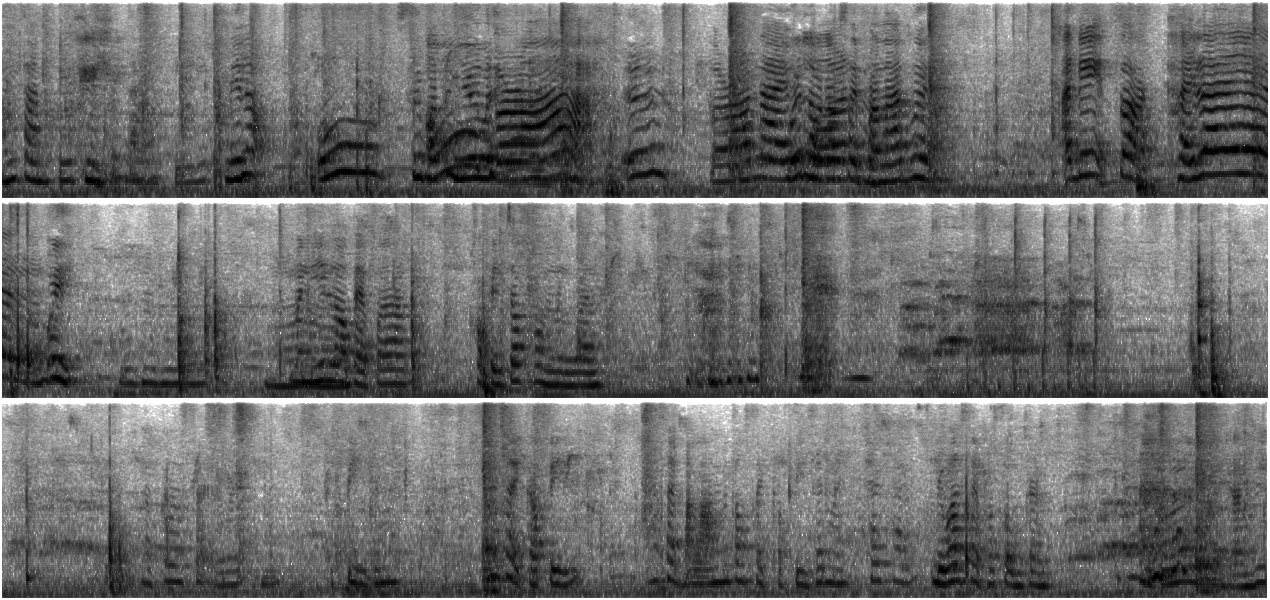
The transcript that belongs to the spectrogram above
น้ำตาลปี๊บตามปี๊บนี่แล้วโอ้ซื้อมาตั้งเยอะเลยปลาร้าเออปลาร้าในเฮ้ยเราเราใส่ปลาร้าด้วยอันนี้จากไทยแลนด์อุ้ยวันนี้เราแบบว่าขอเป็นเจ้าของหนึ่งวัน ก็ใส่อะไรอีกกะปิใช่ไหมไม่ใส่กะปิถ้าใส่ปลาร้าไม่ต้องใส่กะปิใช่ไหมใช่ใช่หรือว่าใส่ผสมกันอันที่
